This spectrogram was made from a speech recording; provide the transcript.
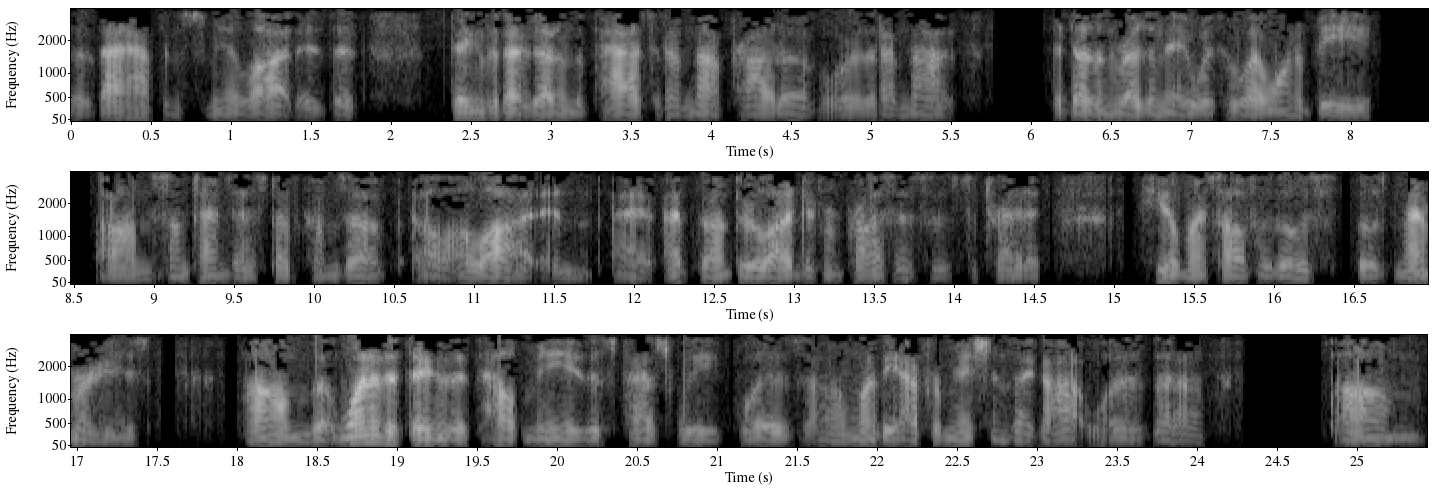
that, that happens to me a lot. Is that things that I've done in the past that I'm not proud of, or that I'm not, that doesn't resonate with who I want to be um, sometimes that stuff comes up a, a lot, and I, I've gone through a lot of different processes to try to heal myself of those those memories. Um, but one of the things that helped me this past week was um, one of the affirmations I got was uh, um,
